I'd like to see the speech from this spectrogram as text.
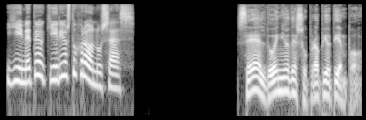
Γίνετε ο κύριος του χρόνου σας. Sea el dueño de su propio tiempo.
